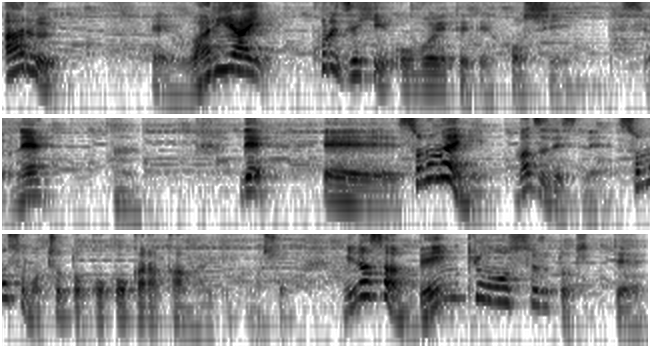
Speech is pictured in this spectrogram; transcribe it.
ある、え割合、これぜひ覚えててほしいんですよね。うん。で、えー、その前に、まずですね、そもそもちょっとここから考えていきましょう。皆さん勉強をする時って、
